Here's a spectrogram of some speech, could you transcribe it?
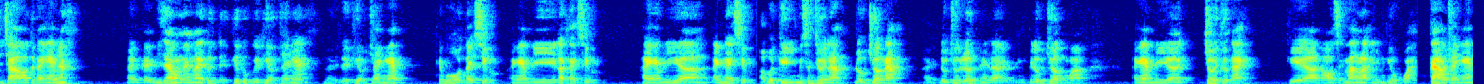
Xin chào tất cả anh em nhé. Đây, cái video ngày hôm nay tôi sẽ tiếp tục giới thiệu cho anh em. Đây, giới thiệu cho anh em cái bộ hồ tài xỉu. Anh em đi lắc tài xỉu hay anh em đi uh, đánh tài xỉu ở bất kỳ những cái sân chơi nào đấu trường nào. Đấy, đấu trường lớn hay là cái đấu trường mà anh em đi uh, chơi thường ngày thì uh, nó sẽ mang lại những hiệu quả cao cho anh em.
